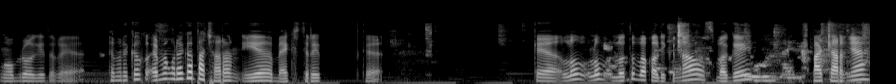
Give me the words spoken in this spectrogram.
ngobrol gitu kayak eh mereka emang mereka pacaran iya backstreet kayak kayak lo lo lo tuh bakal dikenal sebagai pacarnya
